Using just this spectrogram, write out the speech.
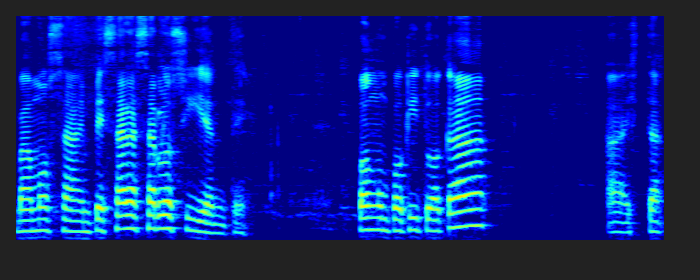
vamos a empezar a hacer lo siguiente. Pongo un poquito acá. Ahí está.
